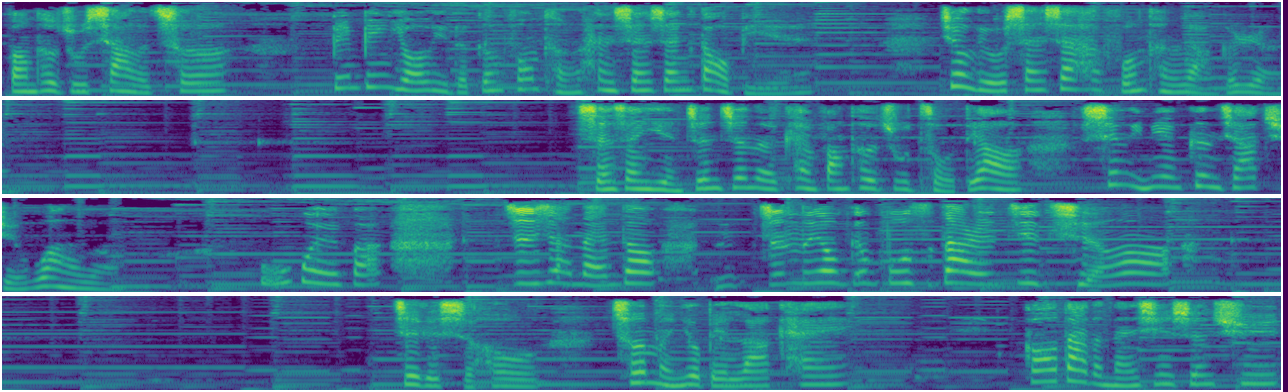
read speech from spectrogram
方特助下了车，彬彬有礼的跟封腾和珊珊道别，就留珊珊和封腾两个人。珊珊眼睁睁的看方特助走掉，心里面更加绝望了。不会吧？这下难道真的要跟 boss 大人借钱啊？这个时候，车门又被拉开，高大的男性身躯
